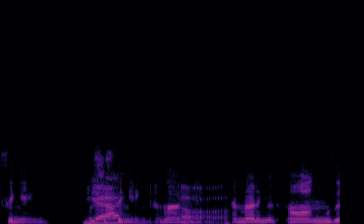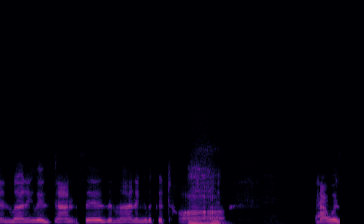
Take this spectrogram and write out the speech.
singing was just singing and learning Aw. and learning those songs and learning those dances and learning the guitar that was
